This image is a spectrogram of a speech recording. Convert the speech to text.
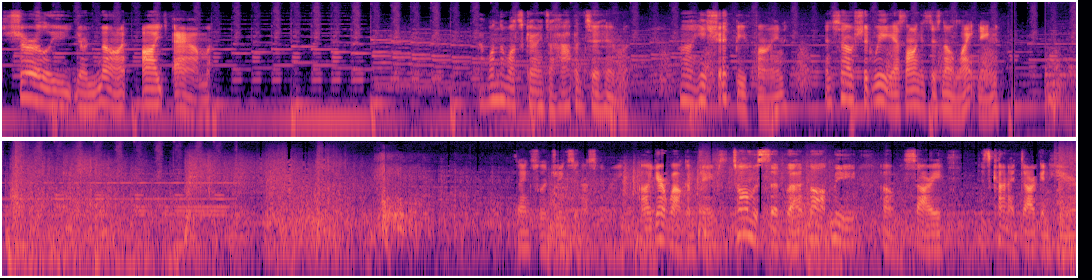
Surely you're not. I am. I wonder what's going to happen to him. Uh, he should be fine. And so should we, as long as there's no lightning. Thanks for jinxing us, Henry. Oh, you're welcome, James. Thomas said that, not me. Oh, sorry. It's kinda dark in here.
